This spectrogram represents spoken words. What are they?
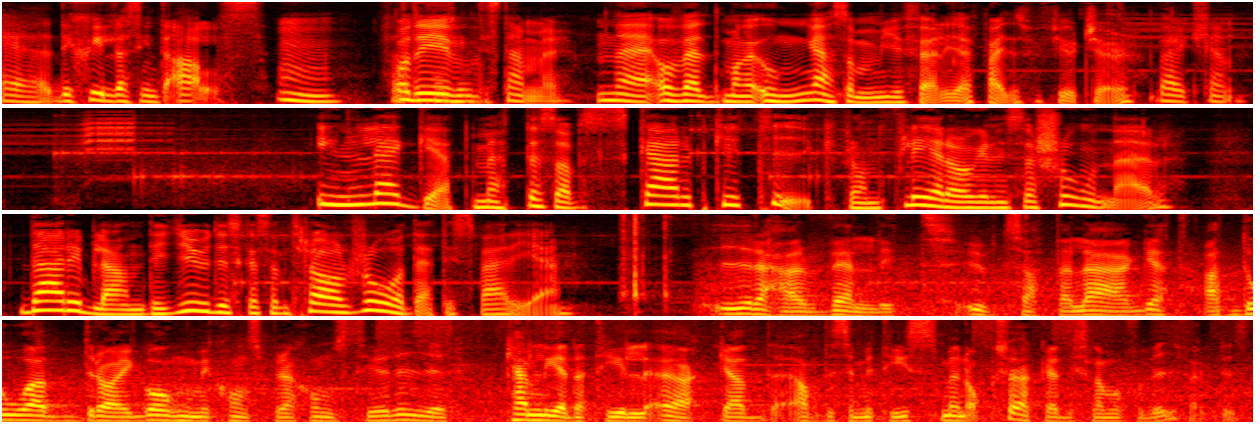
Eh, det skildras inte alls. Mm. Och det, det kanske inte stämmer. Nej, och väldigt många unga som ju följer Fridays for Future. Verkligen. Inlägget möttes av skarp kritik från flera organisationer, däribland det judiska centralrådet i Sverige. i det här väldigt utsatta läget, att då dra igång med konspirationsteorier kan leda till ökad antisemitism men också ökad islamofobi faktiskt.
